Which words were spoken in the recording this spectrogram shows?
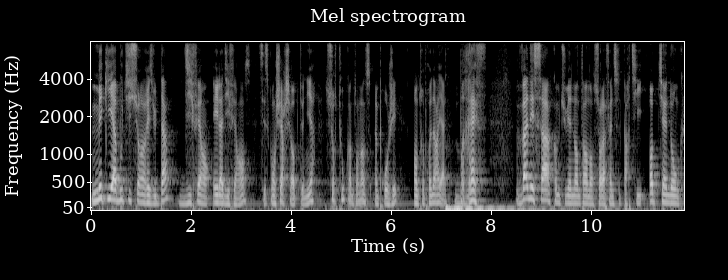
mais qui aboutit sur un résultat différent. Et la différence, c'est ce qu'on cherche à obtenir, surtout quand on lance un projet entrepreneurial. Bref, Vanessa, comme tu viens de l'entendre sur la fin de cette partie, obtient donc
